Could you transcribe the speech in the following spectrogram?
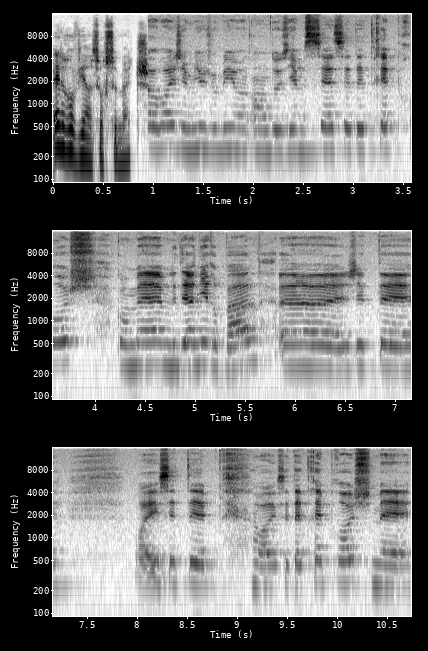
Elle revient sur ce match. Ah j'ai mieux joué en deuxième set, c'était très proche quand même. Les dernières balles, euh, j'étais oui, c'était c'était très proche, mais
